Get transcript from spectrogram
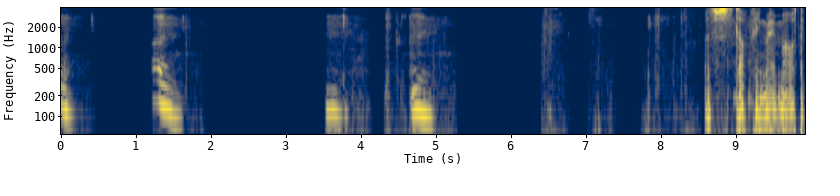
Mm. Mm. Mm. Mm. I'm stuffing my mouth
